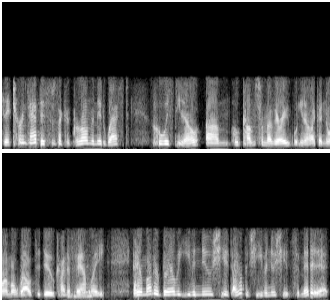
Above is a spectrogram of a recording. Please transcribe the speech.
And it turns out this was like a girl in the Midwest who was, you know, um, who comes from a very, you know, like a normal, well-to-do kind of Mhm. family, and her mother barely even knew she had. I don't think she even knew she had submitted it.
